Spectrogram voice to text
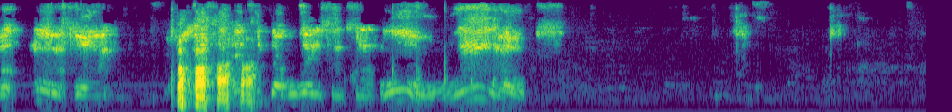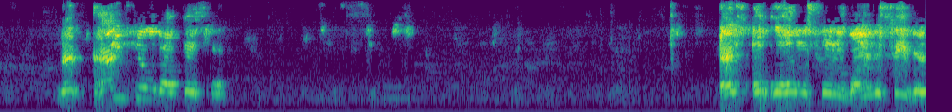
But moving forward. NCAA, some, some, ooh, wee notes. Let, how you feel about this one? Ex-Oklahoma Sooner wide receiver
